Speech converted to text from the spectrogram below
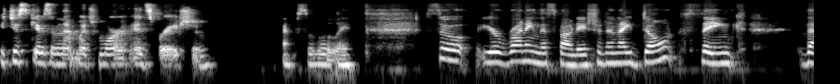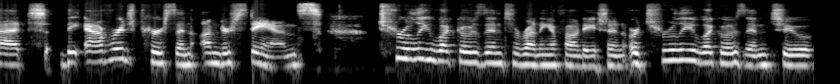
it just gives them that much more inspiration. Absolutely. So you're running this foundation, and I don't think that the average person understands truly what goes into running a foundation or truly what goes into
